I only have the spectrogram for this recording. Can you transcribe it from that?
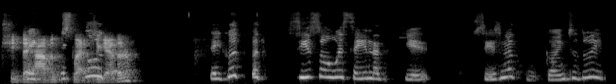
she they, they haven't they slept could. together. They could, but she's always saying that he she's not going to do it.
